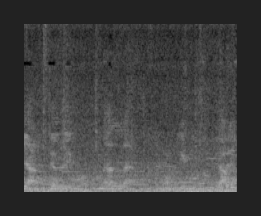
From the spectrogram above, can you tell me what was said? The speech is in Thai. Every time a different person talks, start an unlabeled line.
อยา
กเจออ้พวกนั้นแหละจริงๆต้องจับ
